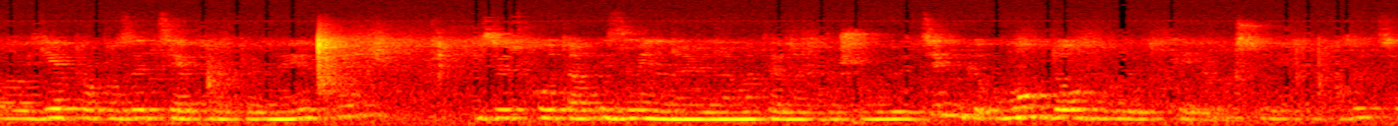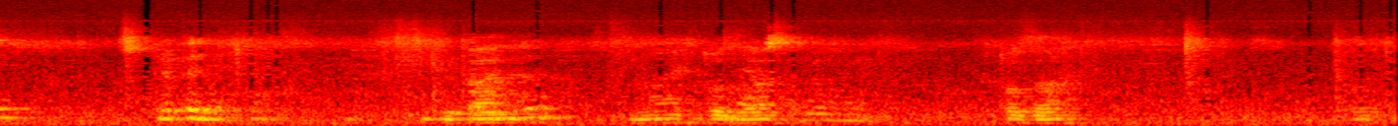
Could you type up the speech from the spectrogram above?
Е, Є пропозиція припинити в зв'язку там із зміною нормативної грошової оцінки умов договору від Києва. Є пропозиція припинити. Питання? Немає. Хто за? Хто за? Проти.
